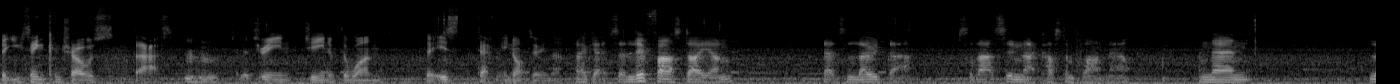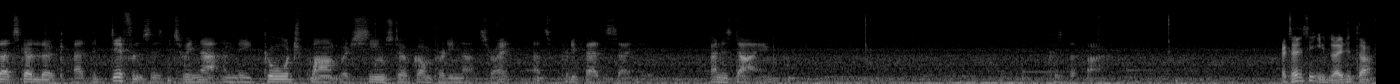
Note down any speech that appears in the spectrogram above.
that you think controls that Mm-hmm. to the gene gene of the one that is definitely not doing that. Okay, so Live Fast Die Young. Let's load that. So that's in that custom plant now. And then let's go look at the differences between that and the gorge plant, which seems to have gone pretty nuts, right? That's pretty fair to say. And is dying. Because of the fire. I don't think you loaded that.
